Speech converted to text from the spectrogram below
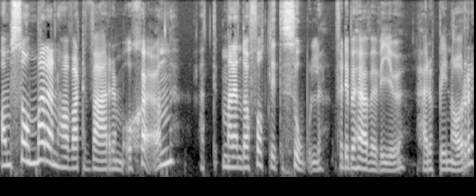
om sommaren har varit varm och skön, att man ändå har fått lite sol, för det behöver vi ju här uppe i norr,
